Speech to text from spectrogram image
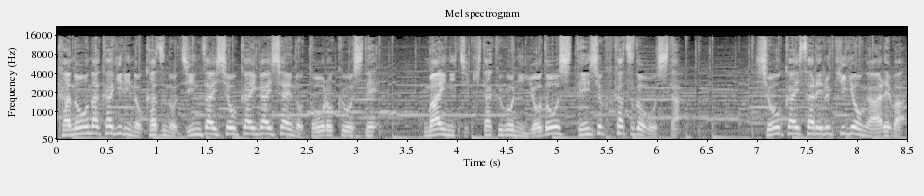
可能な限りの数の人材紹介会社への登録をして毎日帰宅後に夜通し転職活動をした。紹介される企業があれば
